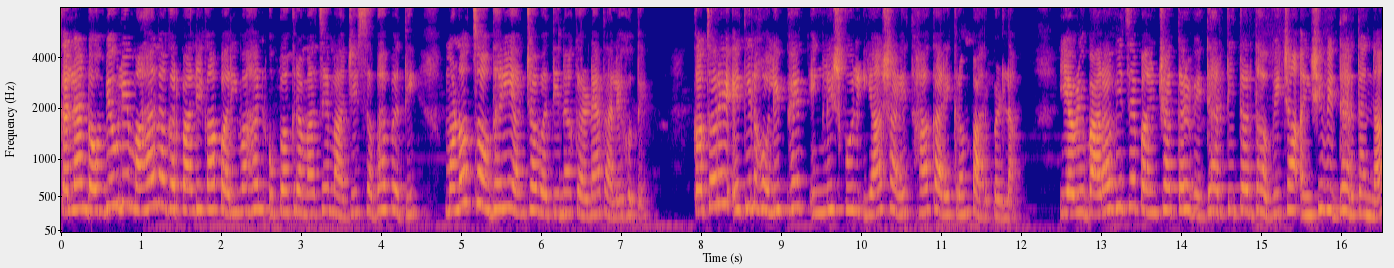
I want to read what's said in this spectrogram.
कल्याण डोंबिवली महानगरपालिका परिवहन उपक्रमाचे माजी सभापती मनोज चौधरी यांच्या वतीनं करण्यात आले होते. कचोरे येथील होलीफेत इंग्लिश स्कूल या शाळेत हा कार्यक्रम पार पडला. यावेळी बारावीचे पंच्याहत्तर विद्यार्थी तर दहावीच्या ऐंशी विद्यार्थ्यांना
